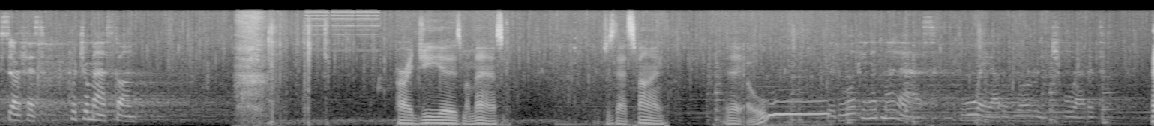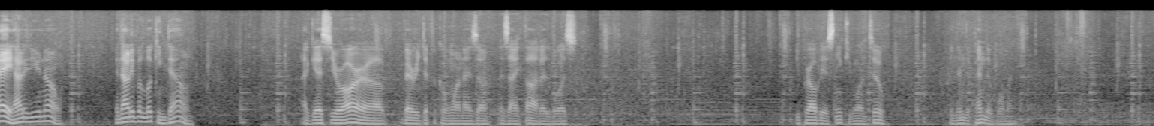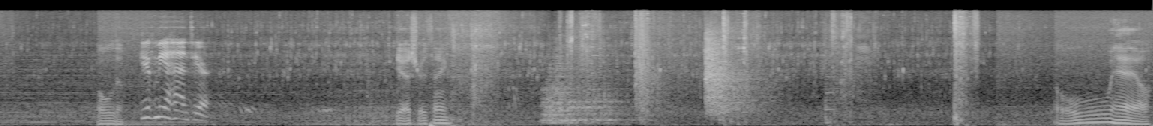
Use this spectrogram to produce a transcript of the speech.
Surface, put your mask on. Alright, G is my mask. Which is that's fine. Oh. Looking at my ass. It's way out of your reach, rabbit. Hey, how did you know? You're not even looking down. I guess you are a very difficult one as uh, as I thought it was. You're probably a sneaky one too. An independent woman. Hold up. Give me a hand here. Yeah, sure thing. Oh hell.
